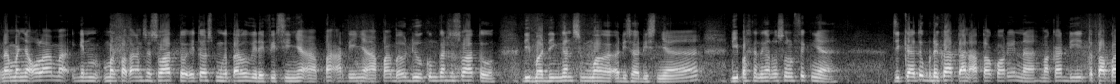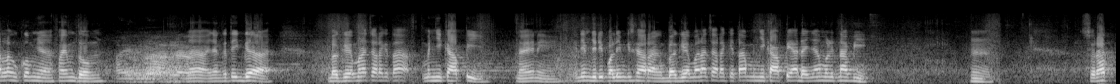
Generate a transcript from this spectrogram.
namanya ulama ingin memanfaatkan sesuatu itu harus mengetahui definisinya apa, artinya apa, baru dihukumkan sesuatu. Dibandingkan semua hadis-hadisnya, dipaskan dengan usul fiknya. Jika itu berdekatan atau korina, maka ditetapkanlah hukumnya. Fahim tum? Nah, yang ketiga, bagaimana cara kita menyikapi? Nah ini, ini menjadi polemik sekarang. Bagaimana cara kita menyikapi adanya maulid Nabi? Hmm. Surat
